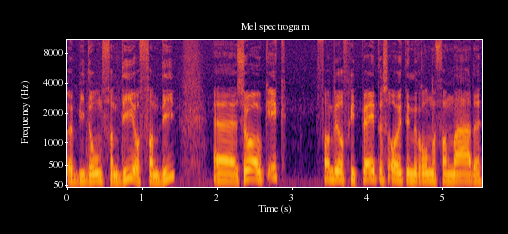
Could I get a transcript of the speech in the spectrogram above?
ja. bidon van die of van die. Uh, zo ook ik van Wilfried Peters ooit in de ronde van Maden.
